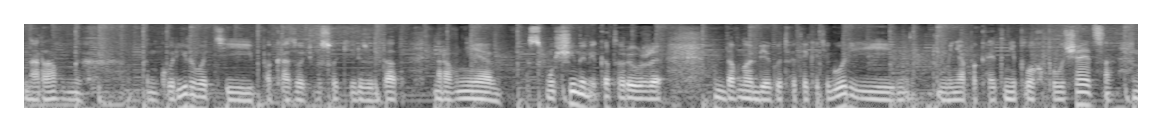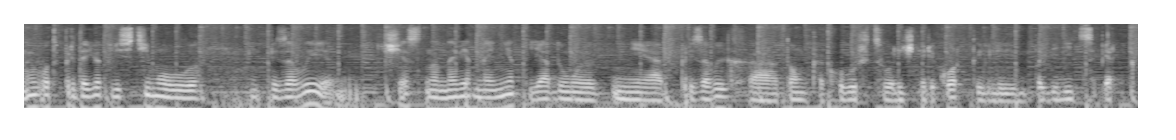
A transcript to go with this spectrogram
на равных конкурировать и показывать высокий результат наравне с мужчинами, которые уже давно бегают в этой категории, и у меня пока это неплохо получается. Ну вот придает ли стимул призовые? Честно, наверное, нет. Я думаю не о призовых, а о том, как улучшить свой личный рекорд или победить соперников.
